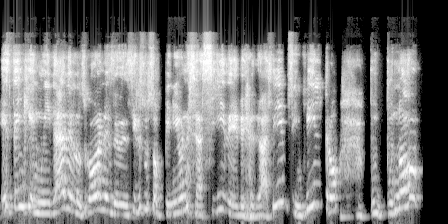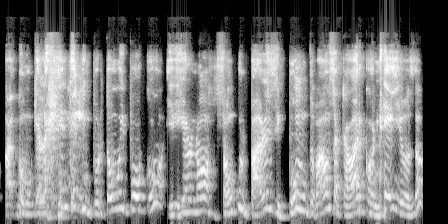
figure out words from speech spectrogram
esta ingenuidad de los jóvenes de decir sus opiniones así, de, de así, sin filtro, pues, pues, no, como que a la gente le importó muy poco y dijeron, no, son culpables y punto, vamos a acabar con ellos, ¿no?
